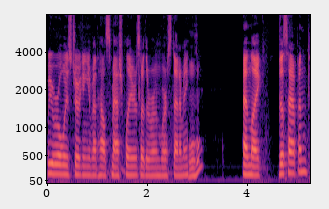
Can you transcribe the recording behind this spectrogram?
we were always joking about how Smash players are their own worst enemy, Mhm. and like this happened,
